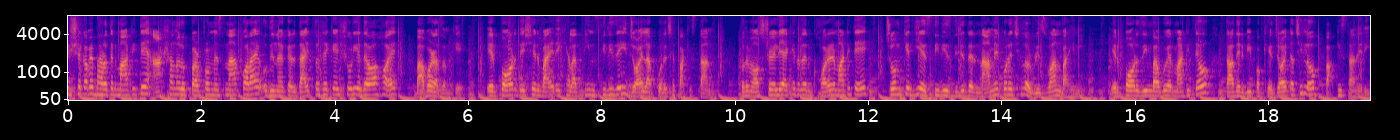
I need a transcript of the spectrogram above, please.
বিশ্বকাপে ভারতের মাটিতে আশানুরূপ পারফরমেন্স না করায় অধিনায়কের দায়িত্ব থেকে সরিয়ে দেওয়া হয় বাবর আজমকে। এরপর দেশের বাইরে খেলা তিন সিরিজেই জয়লাভ করেছে পাকিস্তান। প্রথমে অস্ট্রেলিয়াকে তাদের ঘরের মাটিতে চমকে দিয়ে সিরিজ নিজেদের নামে করেছিল রিজওয়ান বাহিনী। এরপর জিম্বাবুয়ের মাটিতেও তাদের বিপক্ষে জয়টা ছিল পাকিস্তানেরই।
